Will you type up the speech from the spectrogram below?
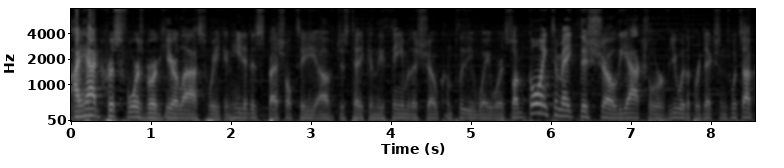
I had Chris Forsberg here last week, and he did his specialty of just taking the theme of the show completely wayward. So I'm going to make this show the actual review of the predictions, which I've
